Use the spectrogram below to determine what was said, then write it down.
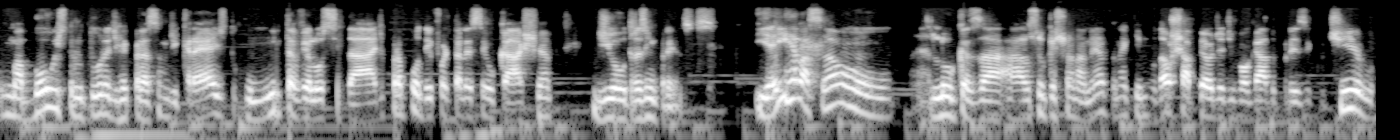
uma boa estrutura de recuperação de crédito com muita velocidade para poder fortalecer o caixa de outras empresas. E aí, em relação, Lucas, ao seu questionamento, né, que mudar o chapéu de advogado para executivo,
